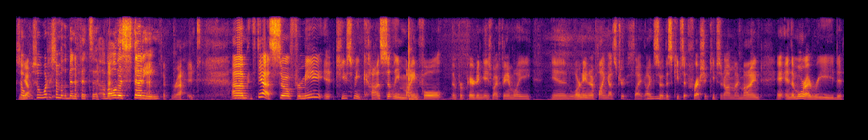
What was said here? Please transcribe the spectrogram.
So Yep. so what are some of the benefits of all this studying? right. Um, yeah, so for me, it keeps me constantly mindful and prepared to engage my family in learning and applying God's truth. Like, like so, this keeps it fresh. It keeps it on my mind. And, and the more I read,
